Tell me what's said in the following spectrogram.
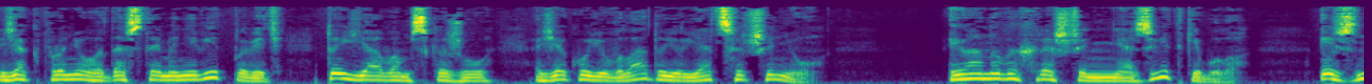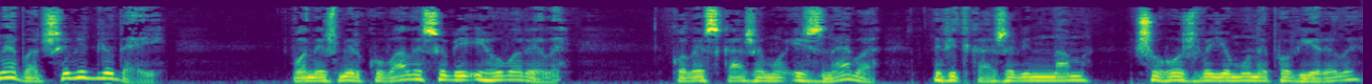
Як про нього дасте мені відповідь, то й я вам скажу, якою владою я це чиню. Іоаннове хрещення звідки було? Із неба чи від людей? Вони ж міркували собі і говорили коли скажемо із неба, відкаже він нам, чого ж ви йому не повірили?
